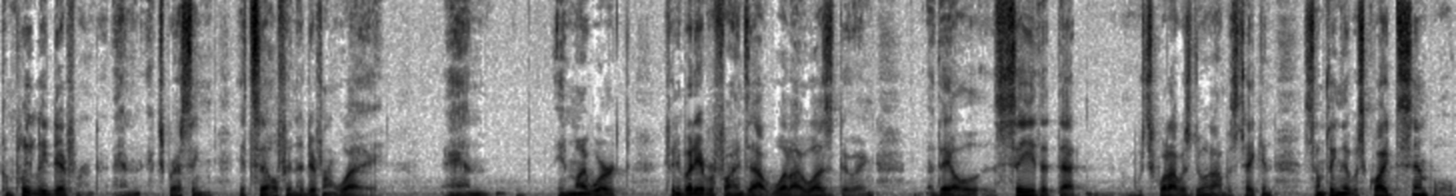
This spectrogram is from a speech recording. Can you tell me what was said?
completely different and expressing itself in a different way. And in my work, if anybody ever finds out what I was doing, they'll see that that was what I was doing. I was taking something that was quite simple.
